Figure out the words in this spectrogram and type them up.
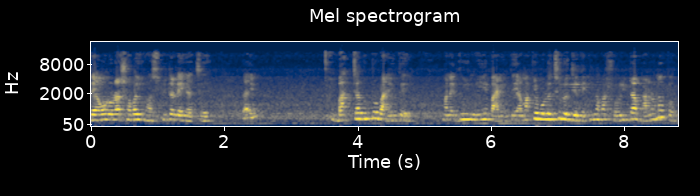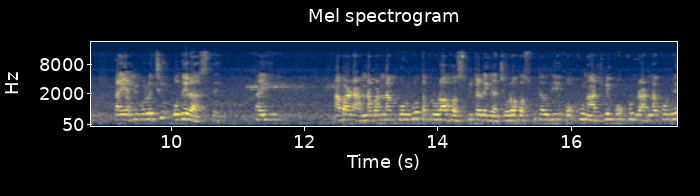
দেওর ওরা সবাই হসপিটালে গেছে। তাই বাচ্চা দুটো বাড়িতে মানে দুই মেয়ে বাড়িতে আমাকে বলেছিল যেতে, কিন্তু আমার শরীরটা ভালো না তো, তাই আমি বলেছি ওদের আসতে। তাই আবার রান্না বান্না করব, তারপর ওরা হসপিটালে গেছে। ওরা হসপিটাল দিয়ে কখন আসবে, কখন রান্না করবে,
